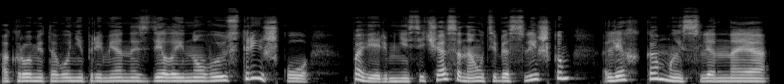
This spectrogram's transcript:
«А кроме того, непременно сделай новую стрижку. Поверь мне, сейчас она у тебя слишком легкомысленная».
